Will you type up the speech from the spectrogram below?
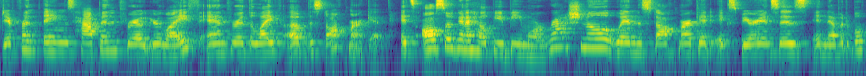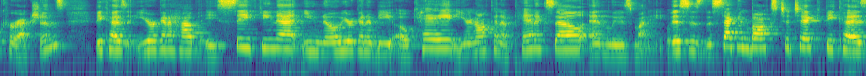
different things happen throughout your life and throughout the life of the stock market. It's also going to help you be more rational when the stock market experiences inevitable corrections because you're going to have a safety net. You know you're going to be okay. You're not going to panic sell and lose money. This is the second box to tick because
